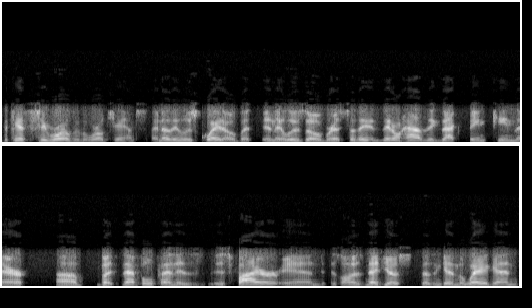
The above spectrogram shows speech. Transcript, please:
the Kansas City Royals are the world champs. I know they lose Cueto, but and they lose Zobrist, so they they don't have the exact same team there. Uh, but that bullpen is is fire, and as long as Ned Yost doesn't get in the way again,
